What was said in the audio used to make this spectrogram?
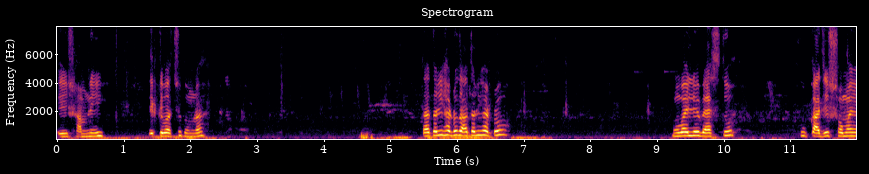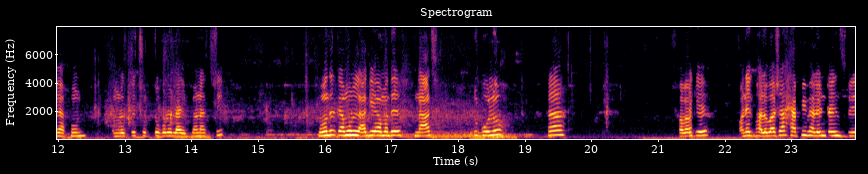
এই সামনেই দেখতে পাচ্ছ তোমরা। তাড়াতাড়ি হাঁটো তাড়াতাড়ি হাঁটো। মোবাইলে ব্যস্ত, খুব কাজের সময় এখন। আমরা হচ্ছে ছোট্ট করে লাইভ বানাচ্ছি। তোমাদের কেমন লাগে আমাদের নাচ? একটু বলো। হ্যাঁ? সবাইকে অনেক ভালোবাসা হ্যাপি ভ্যালেন্টাইন্স ডে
